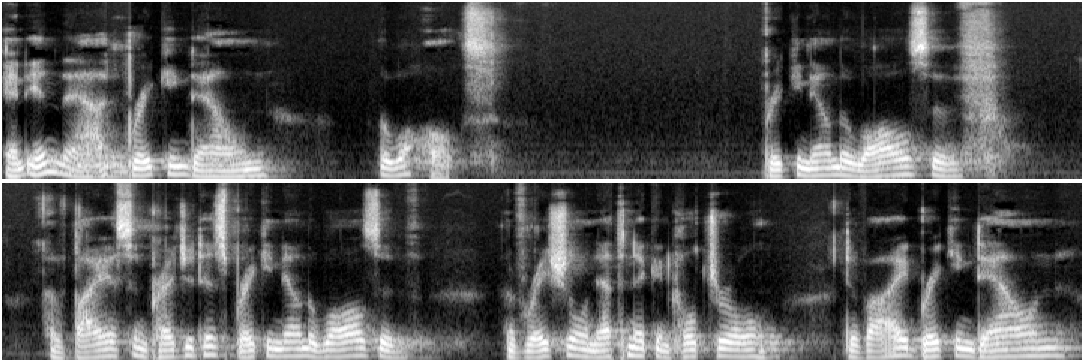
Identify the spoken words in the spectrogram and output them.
And in that, breaking down the walls. Breaking down the walls of of bias and prejudice, breaking down the walls of, of racial and ethnic and cultural divide, breaking down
